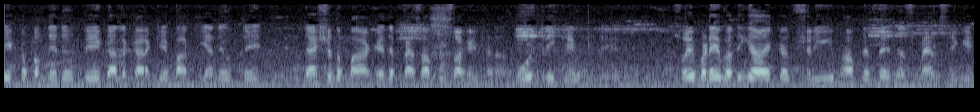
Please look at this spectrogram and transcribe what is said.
ਇੱਕ ਬੰਦੇ ਦੇ ਉੱਤੇ ਇਹ ਗੱਲ ਕਰਕੇ ਬਾਕੀਆਂ ਦੇ ਉੱਤੇ ਦਹਿਸ਼ਤ ਪਾ ਕੇ ਤੇ ਪੈਸਾ ਪੂਸਾ ਹੇਠਣਾ ਦੋ ਹੀ ਤਰੀਕੇ ਹੁੰਦੇ ਆ। ਸੋ ਇਹ ਬੜੇ ਵਧੀਆ ਇੱਕ ਸ਼ਰੀਫ ਆਪਦੇ ਬਿਜ਼ਨਸਮੈਨ ਸੀਗੇ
